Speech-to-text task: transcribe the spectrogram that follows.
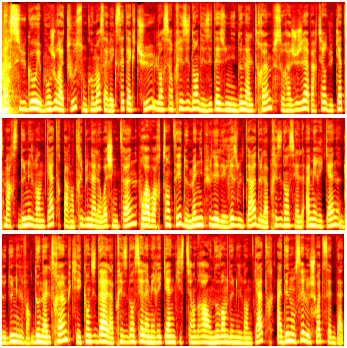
Merci Hugo et bonjour à tous. On commence avec cette actu. L'ancien président des États-Unis Donald Trump sera jugé à partir du 4 mars 2024 par un tribunal à Washington pour avoir tenté de manipuler les résultats de la présidentielle américaine de 2020. Donald Trump, qui est candidat à la présidentielle américaine qui se tiendra en novembre 2024, a dénoncé le choix de cette date.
